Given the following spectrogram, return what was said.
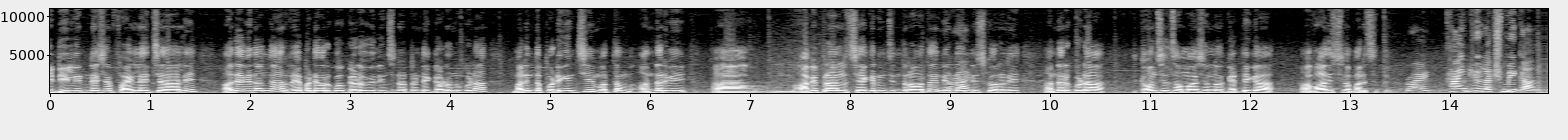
ఈ డీలిమిటేషన్ ఫైనలైజ్ చేయాలి. అదేవిధంగా రేపటి వరకు గడువు విధించినటువంటి గడువును కూడా మరింత పొడిగించి మొత్తం అందరివి అభిప్రాయాలను సేకరించిన తర్వాత నిర్ణయం. తీసుకోవాలని అందరూ కూడా కౌన్సిల్ సమావేశంలో గట్టిగా వాదిస్తున్న పరిస్థితి. రైట్ థ్యాంక్ యూ లక్ష్మీకాంత్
